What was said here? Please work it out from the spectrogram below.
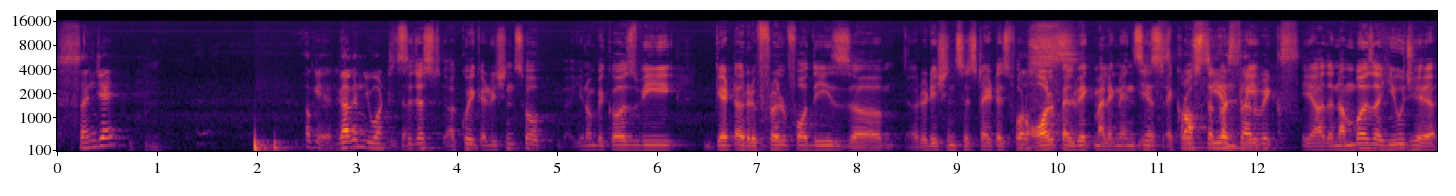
Sanjay? Okay, Gagan, you want to so just a quick addition. So, you know, because we get a referral for these uh, radiation cystitis for all pelvic malignancies Yes, across the country. cervix. Yeah, the numbers are huge here.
